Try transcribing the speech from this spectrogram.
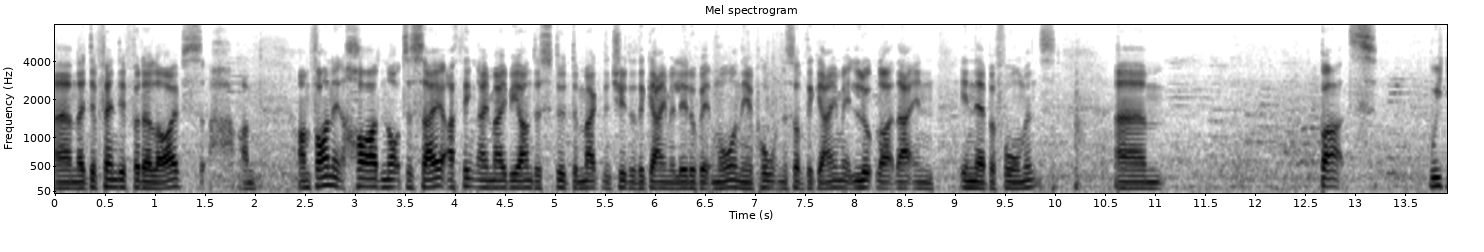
Um, they defended for their lives. I'm, I'm finding it hard not to say. I think they maybe understood the magnitude of the game a little bit more and the importance of the game. It looked like that in, in their performance. Um, but we,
